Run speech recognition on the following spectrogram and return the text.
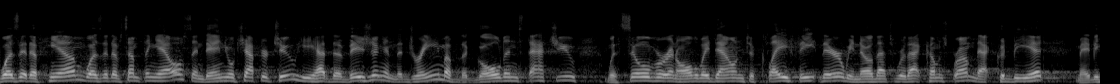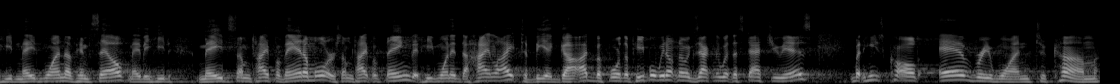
was it of him? Was it of something else? In Daniel chapter 2, he had the vision and the dream of the golden statue with silver and all the way down to clay feet there. We know that's where that comes from. That could be it. Maybe he'd made one of himself. Maybe he'd made some type of animal or some type of thing that he wanted to highlight to be a god before the people. We don't know exactly what the statue is, but he's called everyone to come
